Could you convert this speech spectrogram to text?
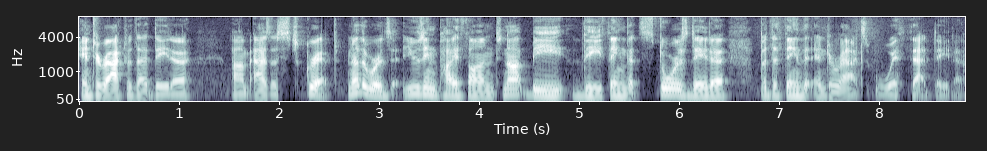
interact with that data um, as a script. In other words, using Python to not be the thing that stores data, but the thing that interacts with that data.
